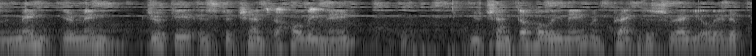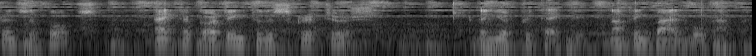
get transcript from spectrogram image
The main, your main duty is to chant the holy name. You chant the holy name and practice regulative principles, act according to the scriptures, then you're protected. Nothing bad will happen.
